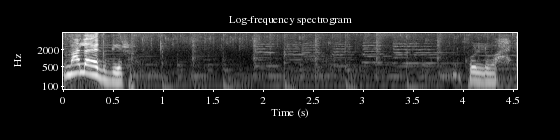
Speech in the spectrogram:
معلقة كبيرة. كل واحدة.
